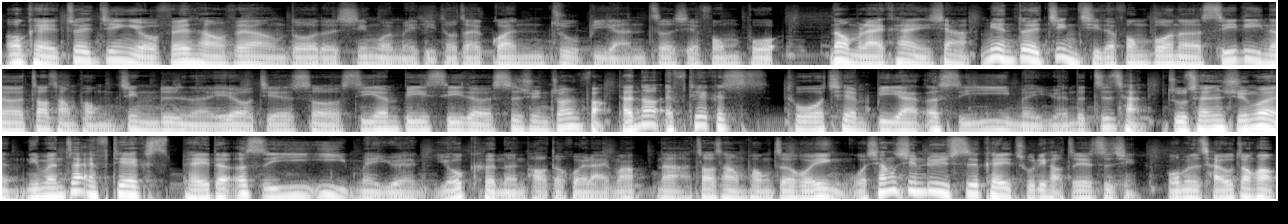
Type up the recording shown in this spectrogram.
OK，最近有非常非常多的新闻媒体都在关注币安这些风波。那我们来看一下，面对近期的风波呢，CD 呢赵长鹏近日呢也有接受 CNBC 的视讯专访，谈到 FTX 拖欠币安二十一亿美元的资产。主持人询问：你们在 FTX 赔的二十一亿美元有可能跑得回来吗？那赵长鹏则回应：我相信律师可以处理好这件事情，我们的财务状况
